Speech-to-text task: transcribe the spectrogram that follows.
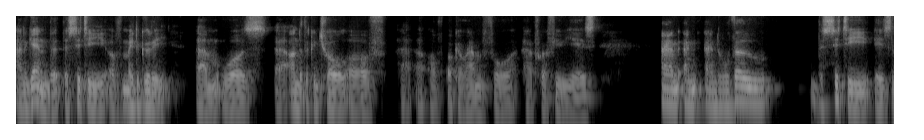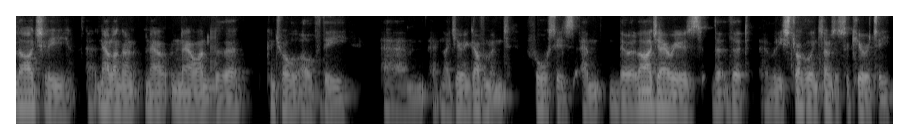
and again, the, the city of Maiduguri um, was uh, under the control of, uh, of Boko Haram for, uh, for a few years. And, and, and although the city is largely uh, now, longer, now, now under the control of the um, Nigerian government forces, um, there are large areas that, that really struggle in terms of security.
